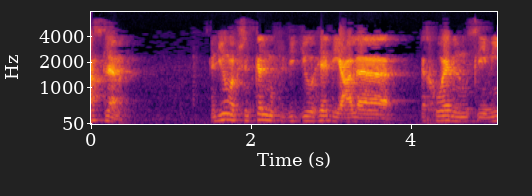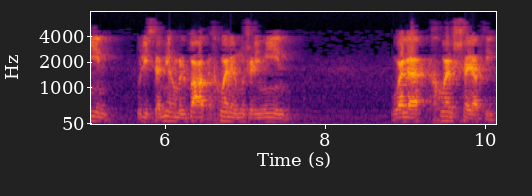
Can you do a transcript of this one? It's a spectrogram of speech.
السلامة اليوم باش نتكلموا في الفيديو هذه على إخوان المسلمين واللي يسميهم البعض إخوان المجرمين ولا إخوان الشياطين.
